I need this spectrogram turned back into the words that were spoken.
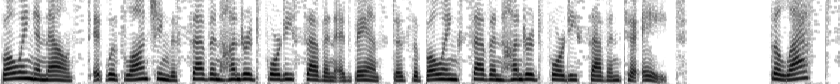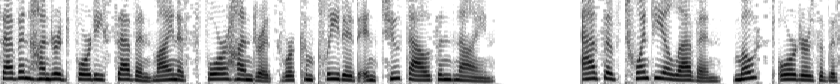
Boeing announced it was launching the 747 Advanced as the Boeing 747-8. The last 747-400s were completed in 2009. As of 2011, most orders of the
